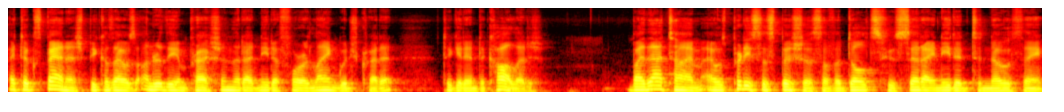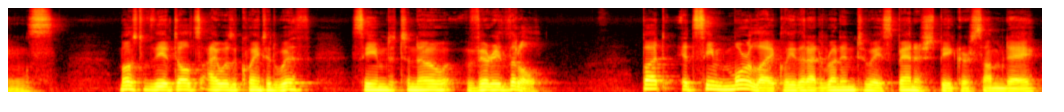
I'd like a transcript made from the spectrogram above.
I took Spanish because I was under the impression that I'd need a foreign language credit to get into college. By that time, I was pretty suspicious of adults who said I needed to know things. Most of the adults I was acquainted with seemed to know very little. But it seemed more likely that I'd run into a Spanish speaker someday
